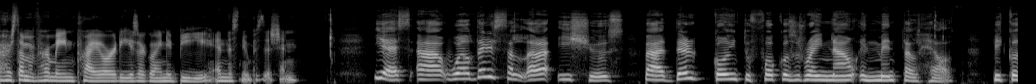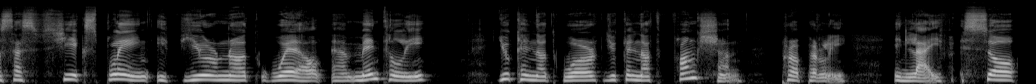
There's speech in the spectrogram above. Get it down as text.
are some of her main priorities are going to be in this new position? Yes, uh, well, there is a lot of issues, but they're going to focus right now in mental health because, as she explained, if you're not well uh, mentally, you cannot work, you cannot function properly in life. So,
